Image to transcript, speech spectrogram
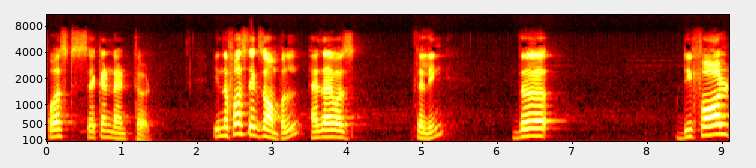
first, second and third. In the first example as I was telling the default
